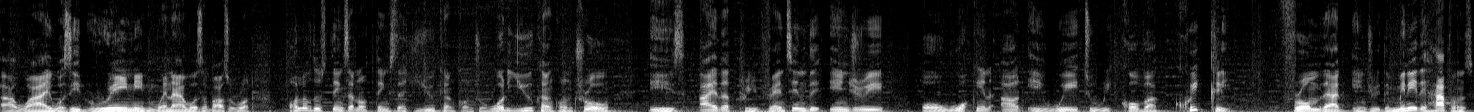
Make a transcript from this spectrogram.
Uh, why was it raining when I was about to run? All of those things are not things that you can control. What you can control is either preventing the injury or working out a way to recover quickly from that injury. The minute it happens,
